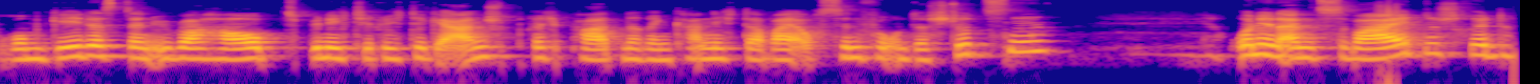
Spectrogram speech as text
worum geht es denn überhaupt? Bin ich die richtige Ansprechpartnerin? Kann ich dabei auch sinnvoll unterstützen? Und in einem zweiten Schritt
